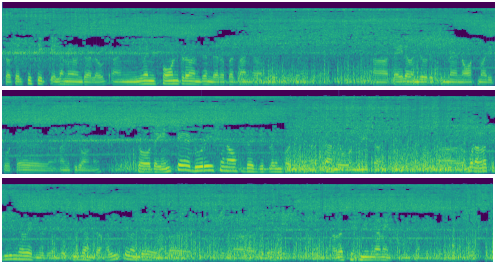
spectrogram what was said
ஸோ செல்ஃபி ஸ்டிக் எல்லாமே வந்து அலவுட் அண்ட் ஈவன் ஃபோன் கூட வந்து அந்த ரப்பர் பேண்டில் வந்து கையில் வந்து ஒரு சின்ன நாட் மாதிரி போட்டு அனுப்பிடுவாங்க. So the entire duration of the zip line பார்த்தீங்கன்னா கரெக்டாக அந்த ஒன் மினிட் ஆச்சு. ரொம்ப நல்லா த்ரில்லிங்காகவே இருந்தது. அந்த கீழே அந்த ஹைட்டு வந்து நல்லா நல்ல த்ரில்லிங்கான எக்ஸ்பீரியன்ஸ் வந்துருந்தது ஸோ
